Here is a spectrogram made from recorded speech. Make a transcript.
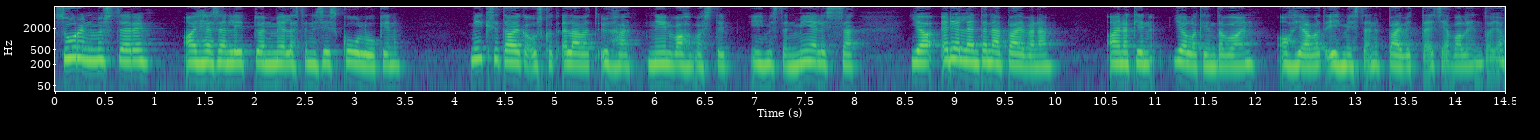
Suurin mysteeri aiheeseen liittyen mielestäni siis kuuluukin, miksi taikauskot elävät yhä niin vahvasti ihmisten mielissä ja edelleen tänä päivänä ainakin jollakin tavoin ohjaavat ihmisten päivittäisiä valintoja.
